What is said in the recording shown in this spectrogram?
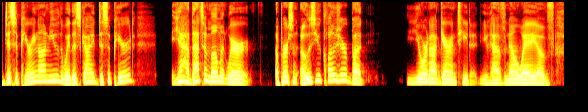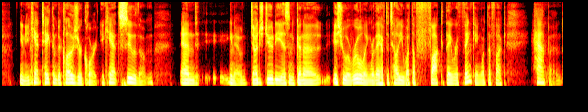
disappearing on you the way this guy disappeared, yeah, that's a moment where a person owes you closure, but you're not guaranteed it. You have no way of, you know, you can't take them to closure court. You can't sue them. And, you know, Judge Judy isn't going to issue a ruling where they have to tell you what the fuck they were thinking, what the fuck happened,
